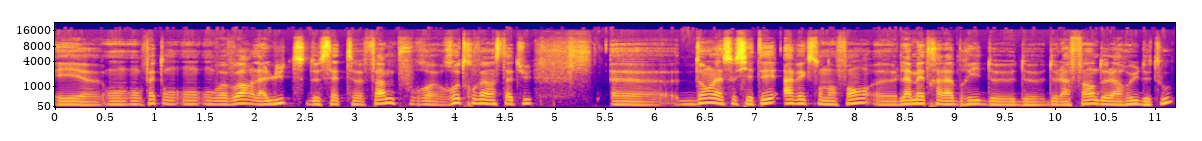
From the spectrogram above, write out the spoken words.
Et euh, en fait on, on- on va voir la lutte de cette femme pour euh, retrouver un statut euh, dans la société avec son enfant, euh, la mettre à l'abri de, la faim, de la rue, de tout,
